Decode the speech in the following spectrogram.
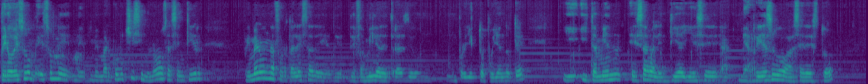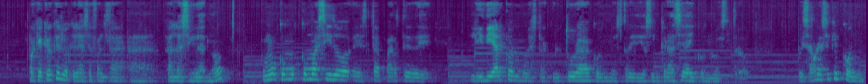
pero eso, eso me, me marcó muchísimo, ¿no? O sea, sentir primero una fortaleza de, familia detrás de un, proyecto apoyándote y, también esa valentía y ese ah, me arriesgo a hacer esto porque creo que es lo que le hace falta a, la ciudad, ¿no? ¿Cómo, cómo, cómo ha sido esta parte de lidiar con nuestra cultura, con nuestra idiosincrasia y con nuestro, pues ahora sí que con,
